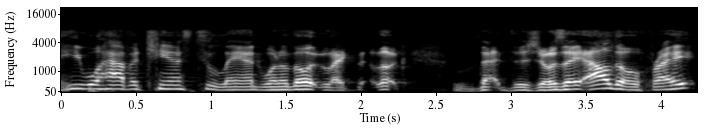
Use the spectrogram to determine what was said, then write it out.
he will have a chance to land one of those. Like, look, that the Jose Aldo right,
